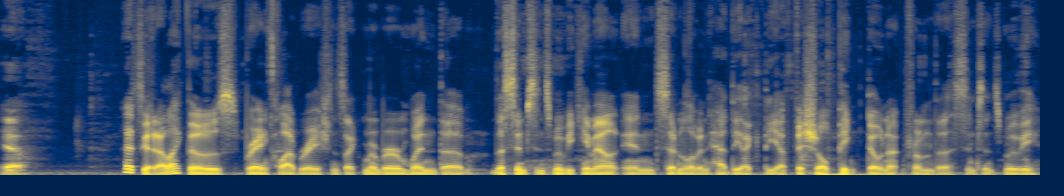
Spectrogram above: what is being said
Yeah. That's good. I like those brand collaborations. Like remember when the the Simpsons movie came out and 7-Eleven had the like the official pink donut from the Simpsons movie.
